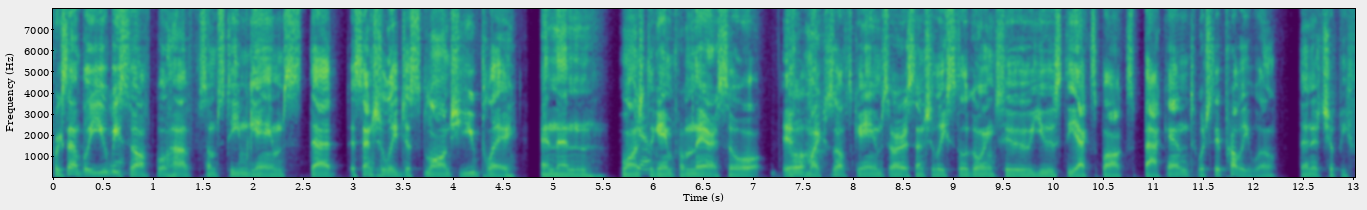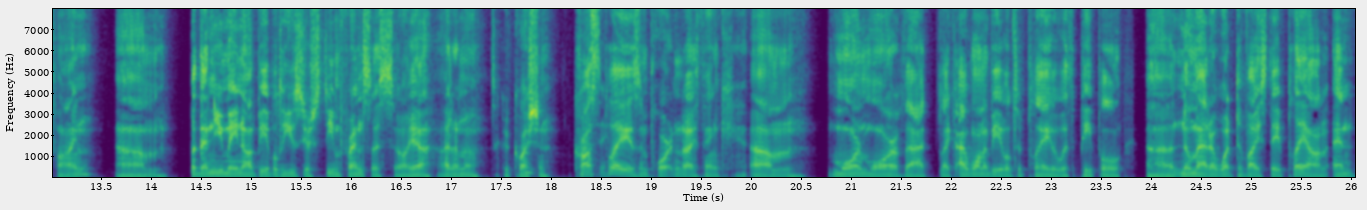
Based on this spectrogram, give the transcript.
for example, Ubisoft will have some Steam games that essentially just launch UPlay and then launch Yeah. the game from there. So if Ugh. Microsoft's games are essentially still going to use the Xbox backend, which they probably will, then it should be fine. Um, but then you may not be able to use your Steam friends list. So yeah, I don't know. It's a good question. Crossplay is important, I think. Um, more and more of that. Like I want to be able to play with people, uh, no matter what device they play on. And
